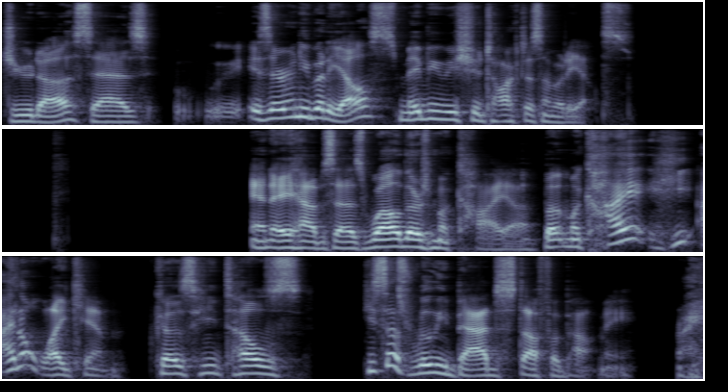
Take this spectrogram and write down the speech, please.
Judah, says, Is there anybody else? Maybe we should talk to somebody else. And Ahab says, "Well, there's Micaiah, but Micaiah, he I don't like him because he tells he says really bad stuff about me, right?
